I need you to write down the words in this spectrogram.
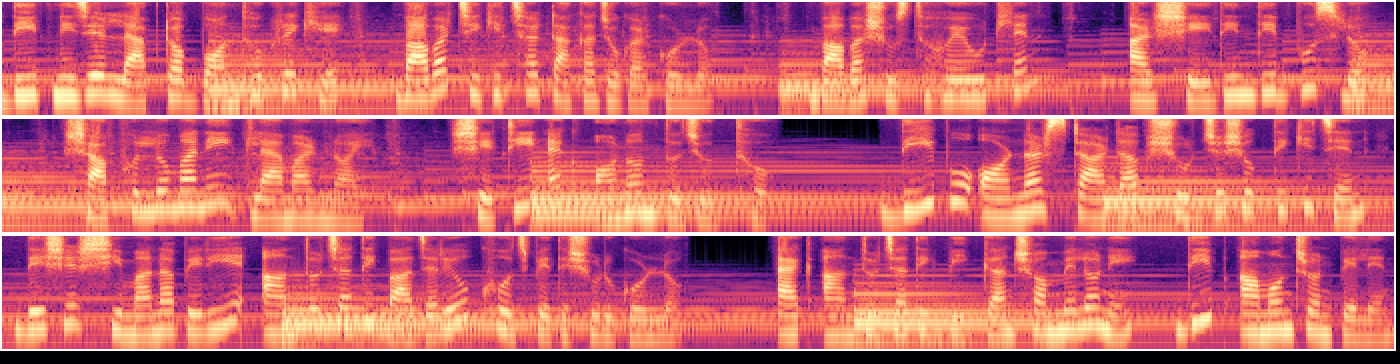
দ্বীপ নিজের ল্যাপটপ বন্ধক রেখে বাবার চিকিৎসার টাকা জোগাড় করল। বাবা সুস্থ হয়ে উঠলেন, আর সেই দিন দ্বীপ বুঝল, সাফল্য মানেই গ্ল্যামার নয়, সেটি এক অনন্ত যুদ্ধ। দ্বীপ ও অর্নার স্টার্টআপ সূর্যশক্তি কিচেন দেশের সীমানা পেরিয়ে আন্তর্জাতিক বাজারেও খোঁজ পেতে শুরু করল। এক আন্তর্জাতিক বিজ্ঞান সম্মেলনে দ্বীপ আমন্ত্রণ পেলেন।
